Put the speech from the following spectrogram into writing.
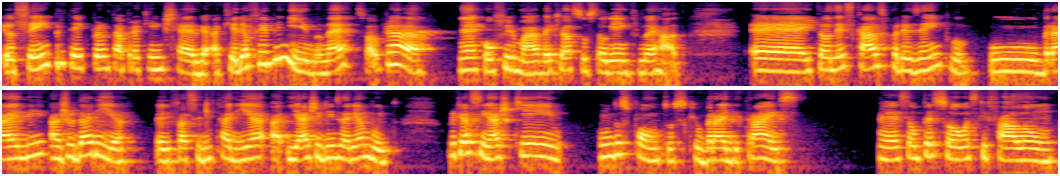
eu sempre tenho que perguntar para quem enxerga. Aquele é o feminino, né? Só para né, confirmar, vai que eu assusto alguém entro no errado. É, então, nesse caso, por exemplo, o braille ajudaria, ele facilitaria e agilizaria muito. Porque, assim, acho que um dos pontos que o braille traz é, são pessoas que falam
